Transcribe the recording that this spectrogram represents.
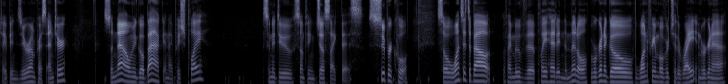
type in zero and press enter. So now when we go back and I push play, it's going to do something just like this. Super cool. So once it's about, if I move the playhead in the middle, we're going to go one frame over to the right and we're going to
